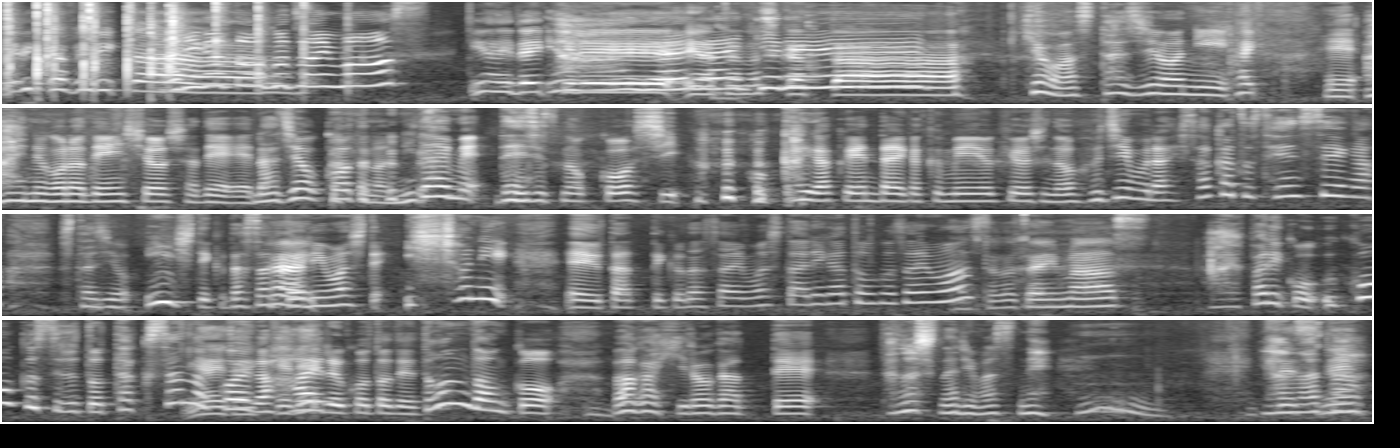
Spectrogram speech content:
ベリカベリカありがとうございますいやいけれいいや楽しかれった今日はスタジオに、はい。えーアイヌ語の伝承者でラジオ講座の 2代目伝説の講師北海学園大学名誉教授の藤村久和先生がスタジオインしてくださっておりまして、一緒に、えー歌ってくださいました。ありがとうございありますがとうございます。あやっぱりこうウコークするとたくさんの声が入ることでどんどんこう輪が広がって楽しくなりますね。うん。いやまた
